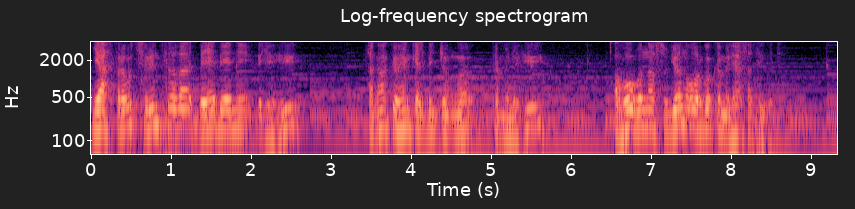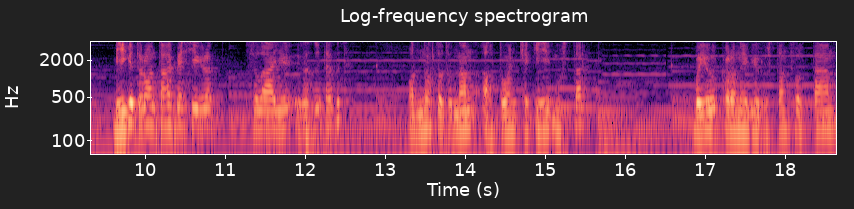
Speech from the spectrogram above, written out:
Диаспора быт сүрін сыла бәе-бәйні өйіхүй, саңа көһін кәлбет жоңы көміліхүй, аху бұна студион сатыбыт. Биги Торонтоға бәс еграт сылайы ығығы табыт, оннор тотунан алтуанча киһи мустар, быйыл коронавирустан сылттан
